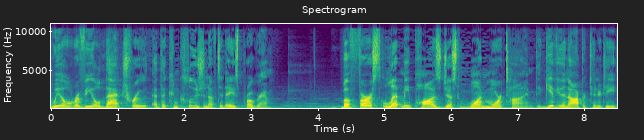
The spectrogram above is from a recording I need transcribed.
We'll reveal that truth at the conclusion of today's program. But first, let me pause just one more time to give you an opportunity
